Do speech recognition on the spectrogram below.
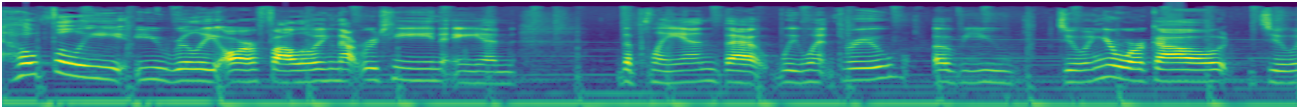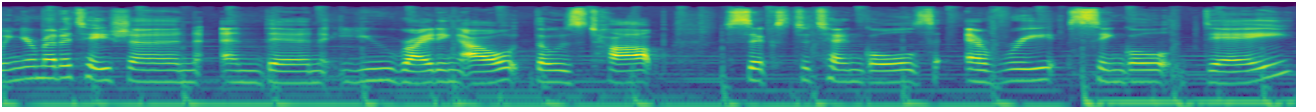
hopefully, you really are following that routine and the plan that we went through of you doing your workout, doing your meditation, and then you writing out those top six to 10 goals every single day,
